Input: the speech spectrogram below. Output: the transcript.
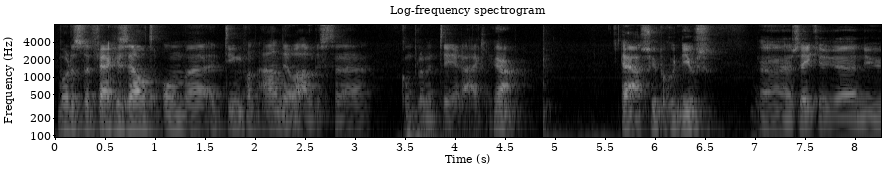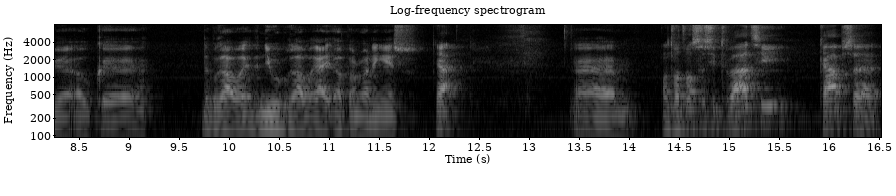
worden ze vergezeld om eh, het team van aandeelhouders te complementeren eigenlijk. Ja, ja supergoed nieuws. Eh, zeker eh, nu ook eh, de, brouwer, de nieuwe brouwerij up and running is. Ja. Ehm, Want wat was de situatie? Kaapse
